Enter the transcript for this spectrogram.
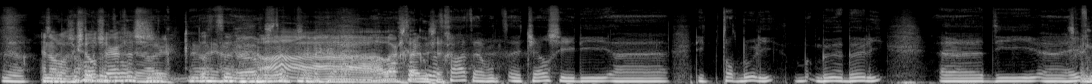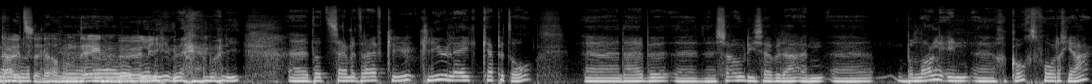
Ja. En dan las ik Oh, zelfs dat ergens... eh, ah, wel gek hoe dat gaat, hè? Want eh, Chelsea, die, eh die Todd Boehly, B- Boehly, eh, die heeft geen. Duitser? Of een Deen. Eh, dat zijn bedrijf Clear, Clear Lake Capital. Eh, daar hebben eh, de Saoedi's hebben daar een eh, belang in eh, gekocht vorig jaar.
